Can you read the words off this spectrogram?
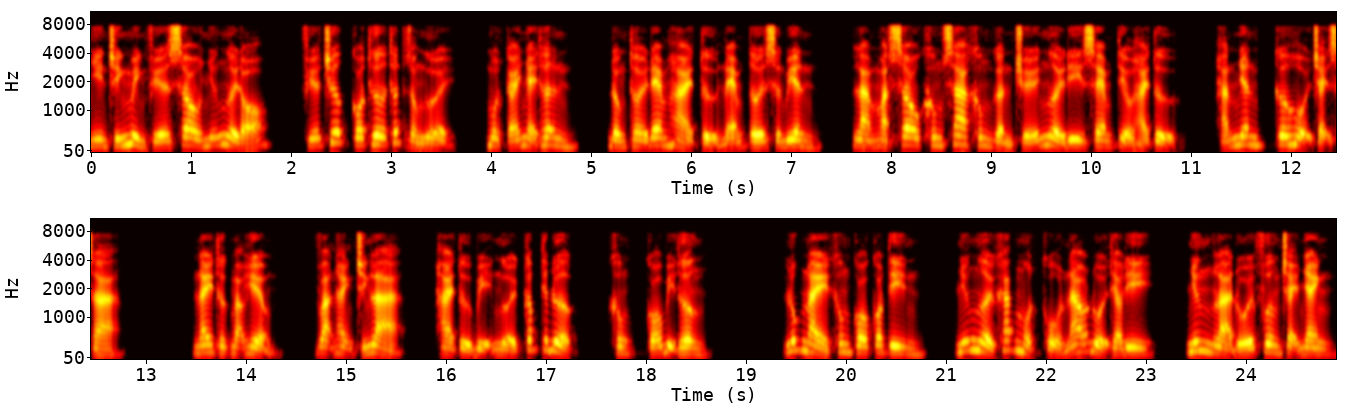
nhìn chính mình phía sau những người đó, phía trước có thưa thất dòng người, một cái nhảy thân, đồng thời đem hải tử ném tới sơn biên, làm mặt sau không xa không gần chế người đi xem tiểu hải tử, hắn nhân cơ hội chạy xa. Nay thực mạo hiểm, vạn hạnh chính là, hải tử bị người cấp tiếp được, không có bị thương. Lúc này không có con tin, những người khác một cổ não đuổi theo đi, nhưng là đối phương chạy nhanh,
